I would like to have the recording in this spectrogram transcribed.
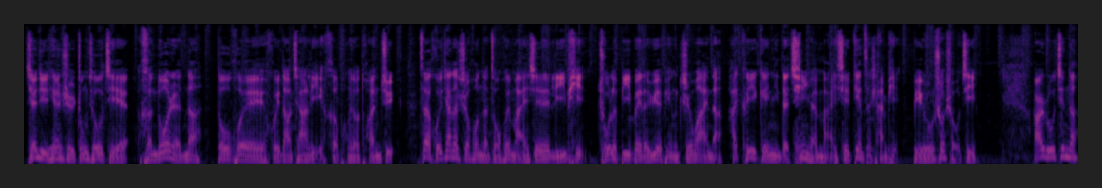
前几天是中秋节，很多人呢都会回到家里和朋友团聚，在回家的时候呢，总会买一些礼品，除了必备的月饼之外呢，还可以给你的亲人买一些电子产品，比如说手机。而如今呢，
